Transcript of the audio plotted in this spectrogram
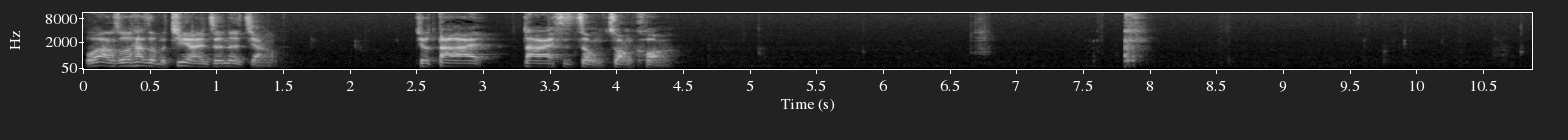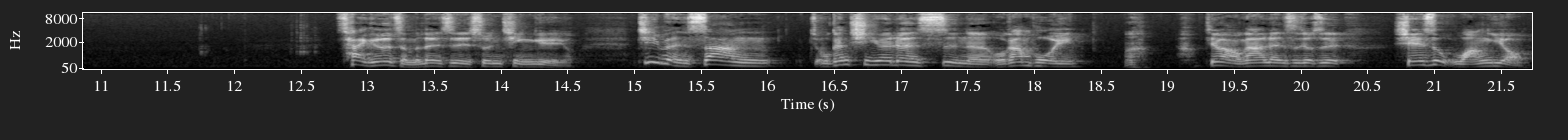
我想说，他怎么竟然真的讲？就大概大概是这种状况。蔡哥怎么认识孙庆月？基本上我跟庆月认识呢，我刚破音啊。基本上我跟他认识就是先是网友。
